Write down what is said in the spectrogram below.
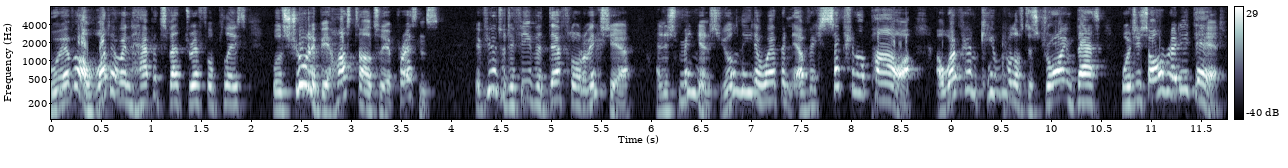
Whoever or whatever inhabits that dreadful place will surely be hostile to your presence. If you're to defeat the Death Lord of Ixia and his minions, you'll need a weapon of exceptional power, a weapon capable of destroying that which is already dead.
